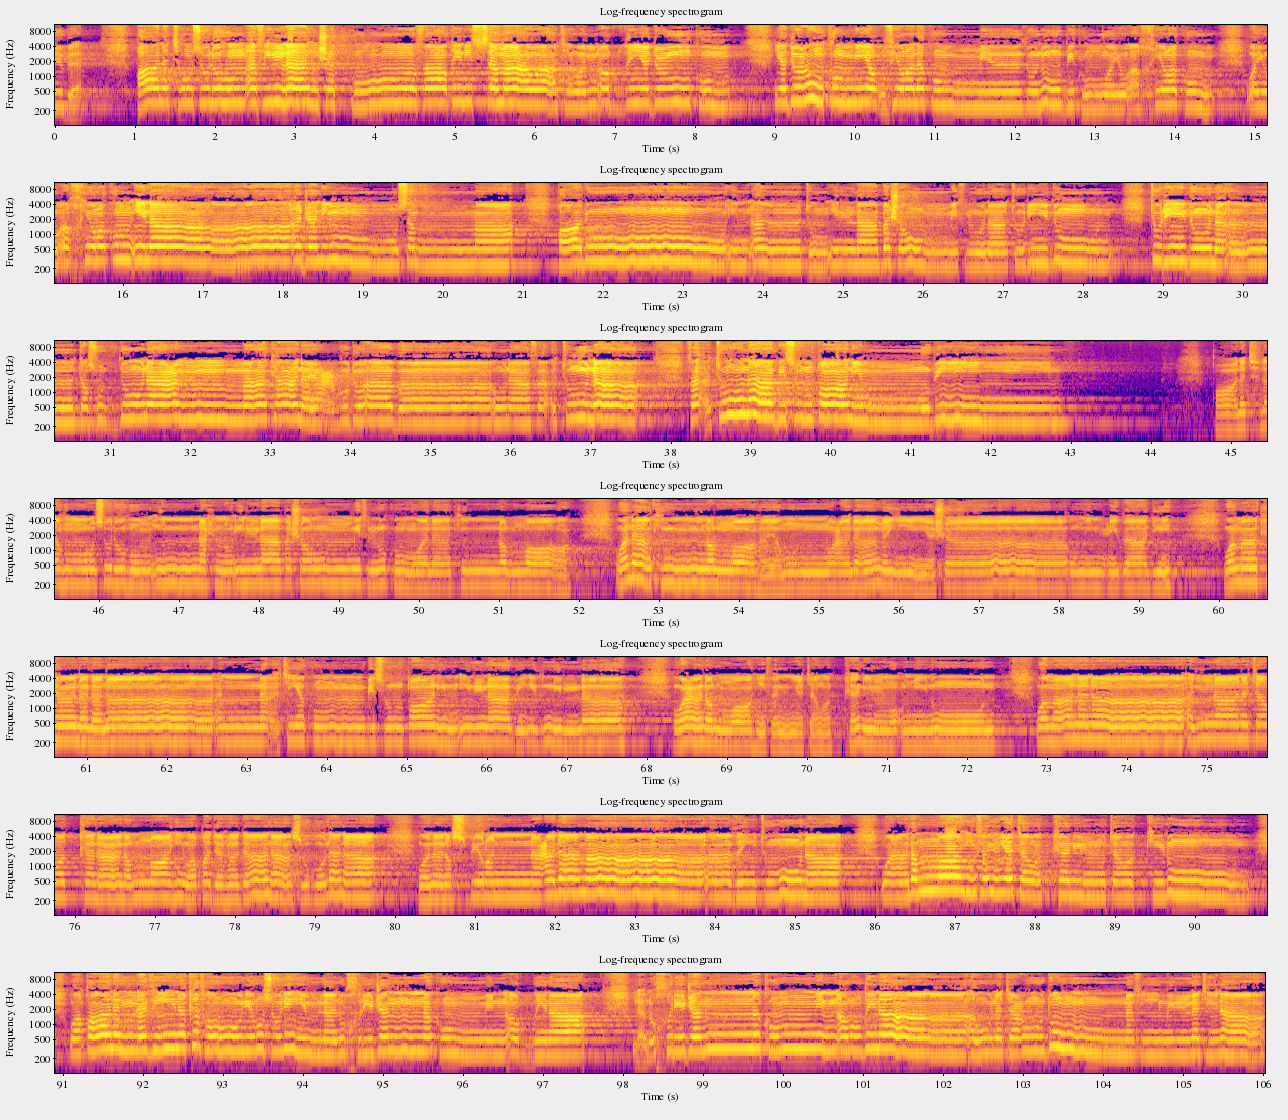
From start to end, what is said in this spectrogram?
قالت رسلهم أفي الله شك؟ فاطر السماوات والأرض يدعوكم يدعوكم ليغفر لكم من ذنوبكم ويؤخركم ويؤخركم إلى أجل مسمى. قالوا إن أنتم إلا بشر مثلنا تريدون. تريدون أن تصدونا عما كان يعبد آباؤنا فأتونا فأتونا بسلطان مبين. قالت لهم رسلهم إن نحن إلا بشر مثلكم ولكن الله ولكن الله يمن على من يشاء من عباده. وما كان لنا أن نأتيكم بسلطان إلا بإذن الله. وعلى الله فليتوكل المؤمنون. وما لنا ألا نتوكل على الله وقد هدانا سبلنا. ولنصبرن على ما آذيتمونا. وعلى الله فليتوكل المتوكلون. وقال الذين كفروا لرسلهم لنخرجنكم من أرضنا. لنخرجنكم من أرضنا أو لتعودن في ملتنا.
